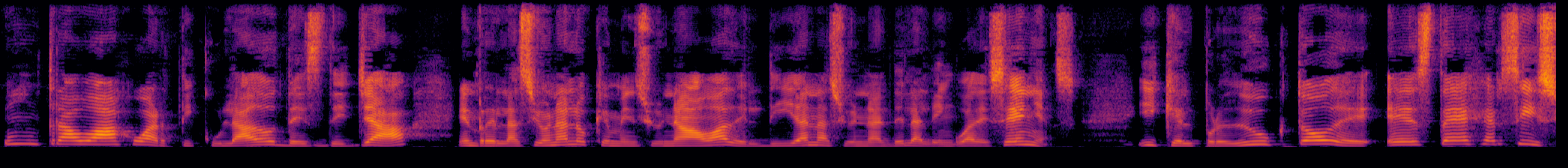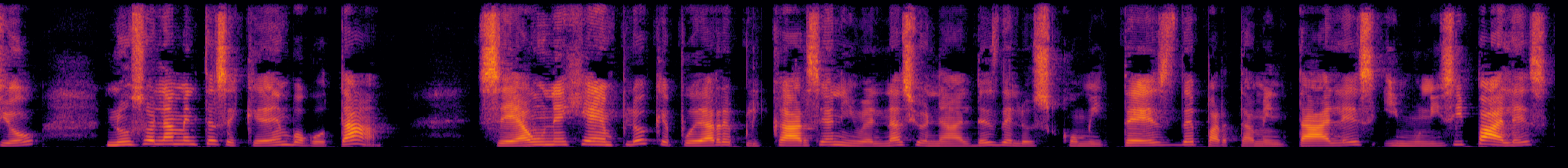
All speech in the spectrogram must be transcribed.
un trabajo articulado desde ya en relación a lo que mencionaba del Día Nacional de la Lengua de Señas y que el producto de este ejercicio no solamente se quede en Bogotá, sea un ejemplo que pueda replicarse a nivel nacional desde los comités departamentales y municipales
